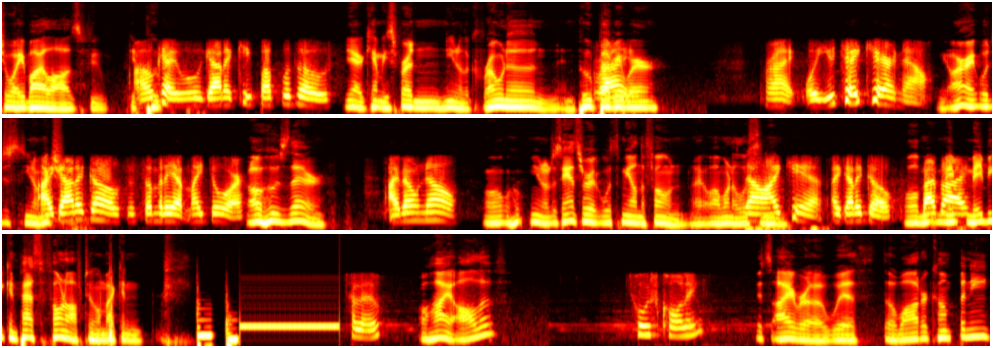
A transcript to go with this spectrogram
HOA bylaws if you. Okay, well, we got to keep up with those. Yeah, you can't be spreading, you know, the corona and, and poop Right. everywhere. Right. Well, you take care now. Yeah, All right, well, just, you know, I got to go. There's somebody at my door. Oh, who's there? I don't know. Well, you know, just answer it with me on the phone. I, I want to listen. no, I can't. I got to go. Well, bye m- may- maybe you can pass the phone off to him. I can... Hello. Oh, hi, Olive? Who's calling? It's Ira with the water company.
